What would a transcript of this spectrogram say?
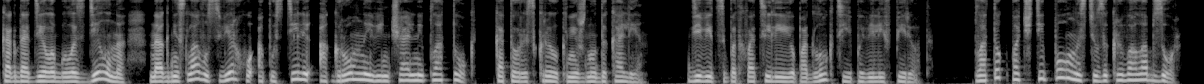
Когда дело было сделано, на Огнеславу сверху опустили огромный венчальный платок, который скрыл княжну до колен. Девицы подхватили ее под локти и повели вперед. Платок почти полностью закрывал обзор.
